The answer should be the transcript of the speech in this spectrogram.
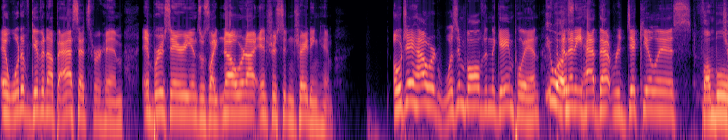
And would have given up assets for him. And Bruce Arians was like, no, we're not interested in trading him. OJ Howard was involved in the game plan. He was. And then he had that ridiculous Fumble,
